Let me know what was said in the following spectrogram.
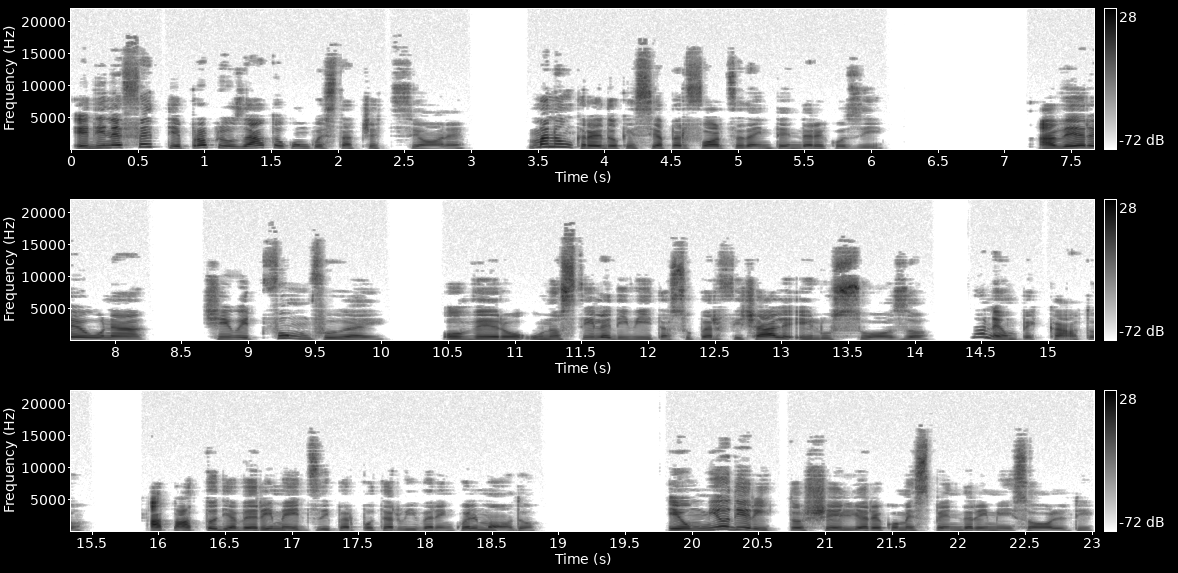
ed in effetti è proprio usato con questa accezione ma non credo che sia per forza da intendere così. Avere una Chiwit Fungfui, ovvero uno stile di vita superficiale e lussuoso, non è un peccato, a patto di avere i mezzi per poter vivere in quel modo. È un mio diritto scegliere come spendere i miei soldi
